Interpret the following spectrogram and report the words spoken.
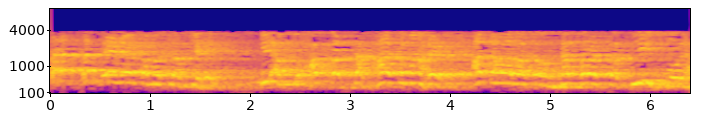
طرف کر دینے کا مطلب یہ ہے کہ اب محبت کا خاتمہ ہے عدالت اور نفرت کا بیج بولا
